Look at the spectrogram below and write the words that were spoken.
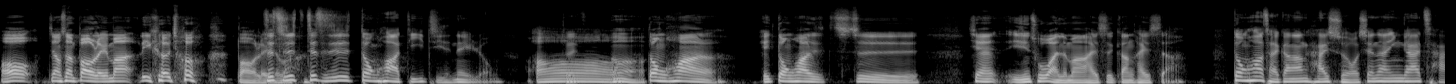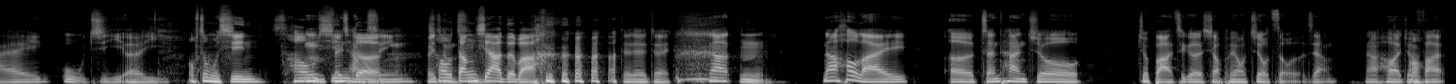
哦，这样算暴雷吗？立刻就 暴雷了。这只是这只是动画第一集的内容哦。嗯，动画诶，动画是现在已经出完了吗？还是刚开始啊？动画才刚刚开始哦，现在应该才五集而已哦，这么新，超新的，超当下的吧？对对对，那 嗯，那后来呃，侦探就就把这个小朋友救走了，这样，那后来就发、哦、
